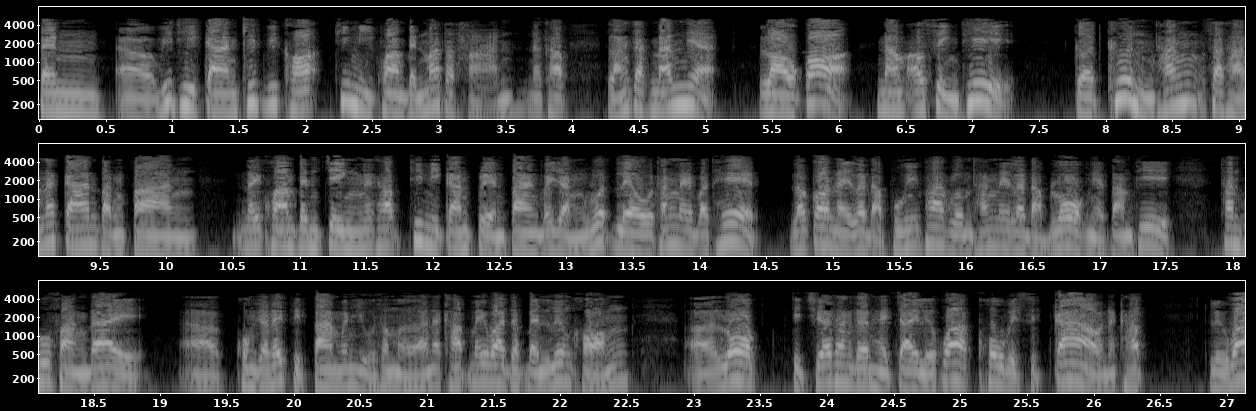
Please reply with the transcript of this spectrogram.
เป็นวิธีการคิดวิเคราะห์ที่มีความเป็นมาตรฐานนะครับ หลังจากนั้นเนี่ยเราก็นำเอาสิ่งที่เกิดขึ้นทั้งสถานการณ์ต่าง ในความเป็นจริงนะครับ ที่มีการเปลี่ยนแปลงไปอย่างรวดเร็วทั้งในประเทศ แล้วก็ในระดับภูมิภาครวมทั้งในระดับโลกเนี่ยตามที่ท่านผู้ฟังได้คงจะได้ติดตามกันอยู่เสมอนะครับ ไม่ว่าจะเป็นเรื่องของโรคติดเชื้อทางเดินหายใจ หรือว่าโควิด -19 นะครับ หรือว่า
